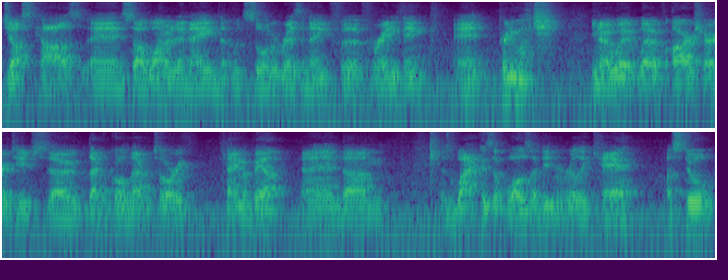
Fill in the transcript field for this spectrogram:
just cars. And so I wanted a name that would sort of resonate for, for anything. And pretty much you know, we're, we're of Irish heritage, so Leprechaun Laboratory came about, and um, as whack as it was, I didn't really care. I still,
